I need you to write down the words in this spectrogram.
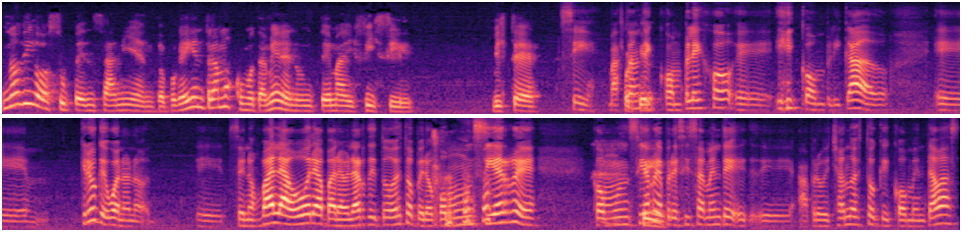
no digo su pensamiento, porque ahí entramos como también en un tema difícil, ¿viste? Sí, bastante complejo eh, y complicado. Creo que, bueno, no, se nos va la hora para hablar de todo esto, pero como un cierre, como un cierre precisamente, aprovechando esto que comentabas,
